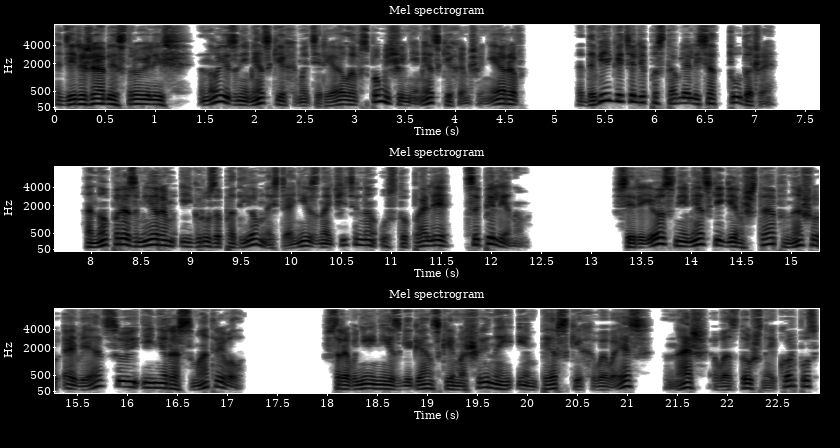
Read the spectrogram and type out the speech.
Дирижабли строились, но из немецких материалов, с помощью немецких инженеров, Двигатели поставлялись оттуда же. Но по размерам и грузоподъемности они значительно уступали цепелинам. Всерьез немецкий генштаб нашу авиацию и не рассматривал. В сравнении с гигантской машиной имперских ВВС, наш воздушный корпус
